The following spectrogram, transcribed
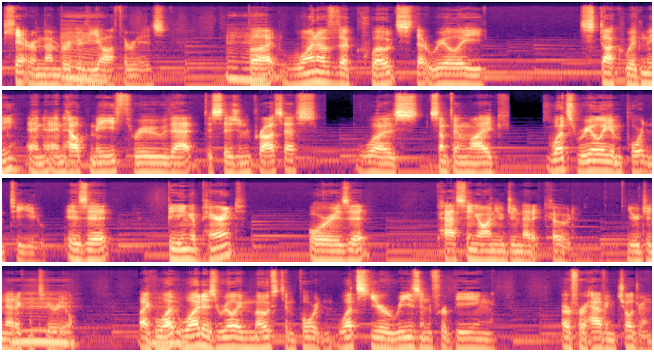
can't remember who the mm. author is. Mm-hmm. But one of the quotes that really stuck with me and, and helped me through that decision process was something like, What's really important to you? Is it being a parent or is it passing on your genetic code, your genetic mm. material? Like what what is really most important? What's your reason for being or for having children?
